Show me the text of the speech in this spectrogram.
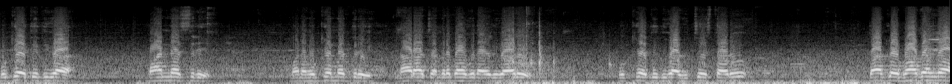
ముఖ్య అతిథిగా మాన్యశ్రీ మన ముఖ్యమంత్రి నారా చంద్రబాబు నాయుడు గారు ముఖ్య అతిథిగా విచ్చేస్తారు. దాంట్లో భాగంగా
